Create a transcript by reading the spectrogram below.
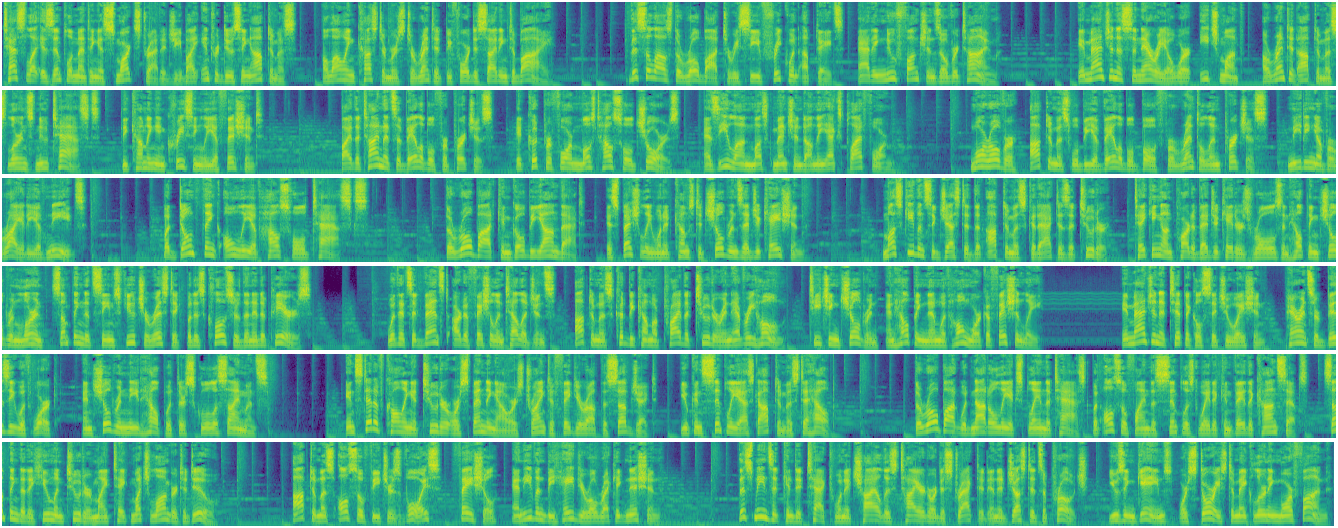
Tesla is implementing a smart strategy by introducing Optimus, allowing customers to rent it before deciding to buy. This allows the robot to receive frequent updates, adding new functions over time. Imagine a scenario where, each month, a rented Optimus learns new tasks, becoming increasingly efficient. By the time it's available for purchase, it could perform most household chores, as Elon Musk mentioned on the X platform. Moreover, Optimus will be available both for rental and purchase, meeting a variety of needs. But don't think only of household tasks. The robot can go beyond that, especially when it comes to children's education. Musk even suggested that Optimus could act as a tutor, taking on part of educators' roles and helping children learn something that seems futuristic but is closer than it appears. With its advanced artificial intelligence, Optimus could become a private tutor in every home, teaching children and helping them with homework efficiently. Imagine a typical situation, parents are busy with work, and children need help with their school assignments. Instead of calling a tutor or spending hours trying to figure out the subject, you can simply ask Optimus to help. The robot would not only explain the task but also find the simplest way to convey the concepts, something that a human tutor might take much longer to do. Optimus also features voice, facial, and even behavioral recognition. This means it can detect when a child is tired or distracted and adjust its approach, using games or stories to make learning more fun.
